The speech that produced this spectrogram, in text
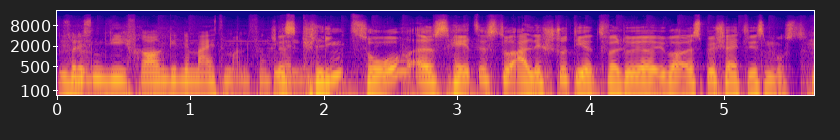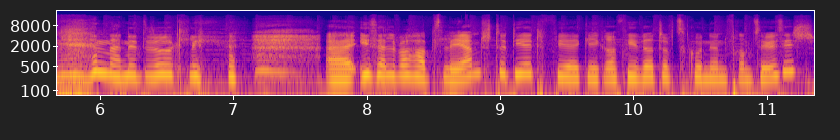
So, mhm. das sind die Fragen, die die meisten am Anfang stellen. Das klingt so, als hättest du alles studiert, weil du ja über alles Bescheid wissen musst. Nein, nicht wirklich. Äh, ich selber habe Lehramt studiert für Geografie, Wirtschaftskunde und Französisch.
